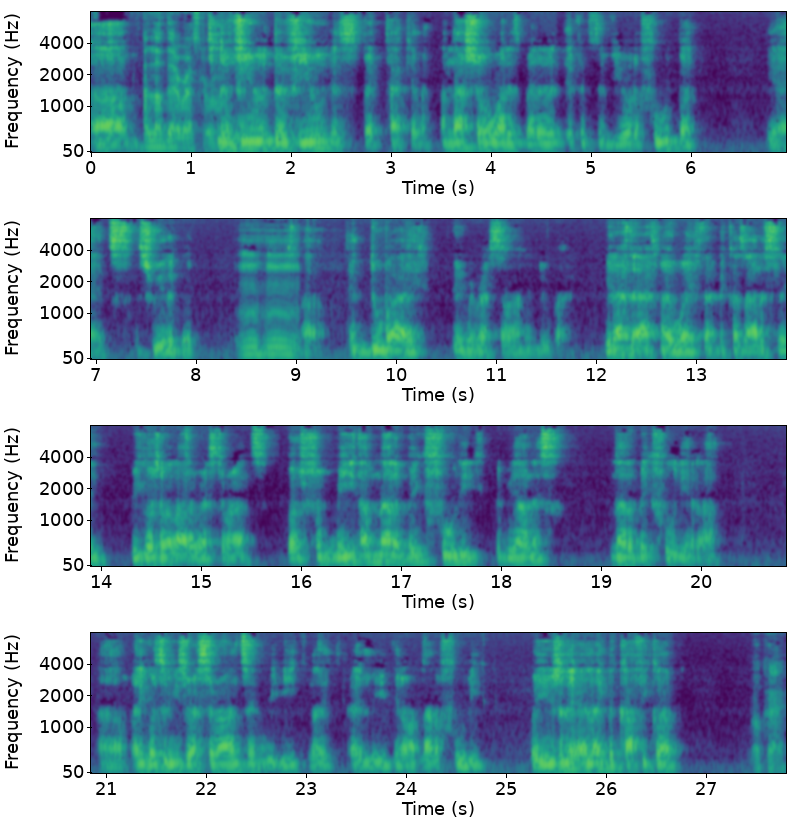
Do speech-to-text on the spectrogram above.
Um, I love that restaurant. The view, the view is spectacular. I'm not sure what is better if it's the view or the food, but yeah, it's it's really good. Mm-hmm. Uh, in Dubai, favorite restaurant in Dubai. You'd have to ask my wife that because honestly, we go to a lot of restaurants, but for me, I'm not a big foodie to be honest. I'm not a big foodie at all. Um, I go to these restaurants and we eat and I, I leave. You know, I'm not a foodie, but usually I like the coffee club. Okay.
